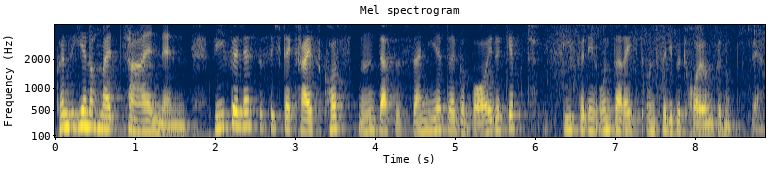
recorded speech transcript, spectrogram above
Können Sie hier nochmal Zahlen nennen? Wie viel lässt es sich der Kreis kosten, dass es sanierte Gebäude gibt, die für den Unterricht und für die Betreuung genutzt werden?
